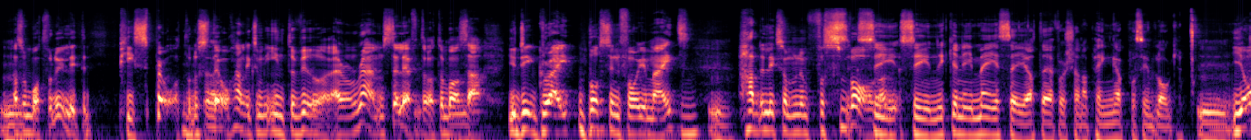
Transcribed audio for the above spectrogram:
Mm. Alltså Watford är ju lite piss på och då står ja. han liksom och intervjuar Aaron Ramsdale efteråt och bara mm. såhär “You did great, bossing for you mate”. Mm. mm. Hade liksom en försvarare... Cynikern i mig säger att det är för att tjäna pengar på sin vlogg. Mm. Ja,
